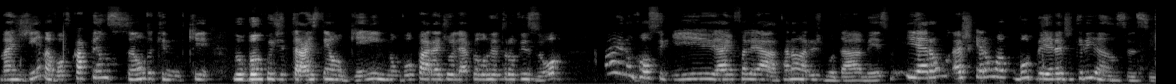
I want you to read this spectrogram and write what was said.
Imagina, vou ficar pensando que, que no banco de trás tem alguém, não vou parar de olhar pelo retrovisor. Aí não consegui, aí eu falei, ah, tá na hora de mudar mesmo. E era, acho que era uma bobeira de criança, assim.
